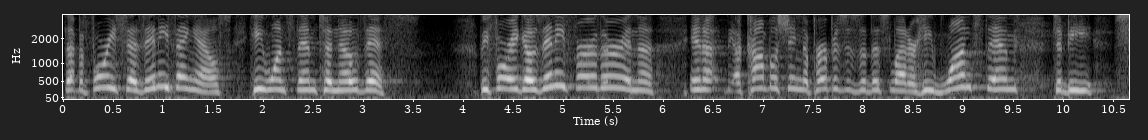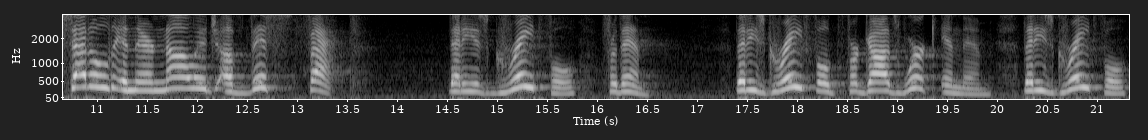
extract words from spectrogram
That before he says anything else, he wants them to know this. Before he goes any further in the, in a, accomplishing the purposes of this letter, he wants them to be settled in their knowledge of this fact that he is grateful for them, that he's grateful for God's work in them, that he's grateful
